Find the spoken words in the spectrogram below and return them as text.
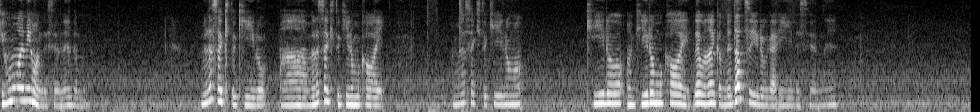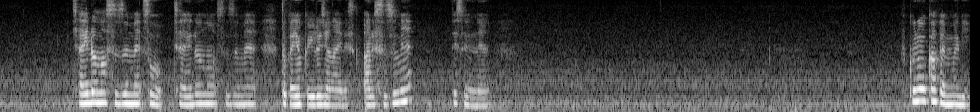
基本は2本ですよねでも。紫と黄色。ああ紫と黄色も可愛い。紫と黄色も黄色あ黄色も可愛い。でもなんか目立つ色がいいですよね。茶色のスズメそう茶色のスズメとかよくいるじゃないですか。あれスズメですよね。フクロウカフェ無理。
